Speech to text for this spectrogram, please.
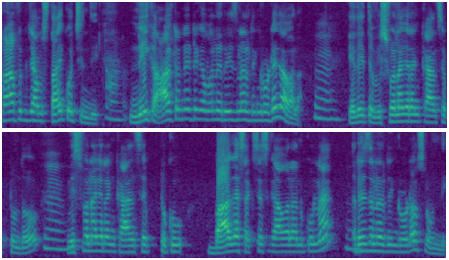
ట్రాఫిక్ జామ్ స్థాయికి వచ్చింది నీకు ఆల్టర్నేటివ్గా మళ్ళీ రీజనల్ రింగ్ రోడే కావాలా. ఏదైతే విశ్వనగరం కాన్సెప్ట్ ఉందో. విశ్వనగరం కాన్సెప్ట్కు బాగా సక్సెస్ కావాలనుకున్నా రీజనల్ రింగ్ రోడ్ అవసరం ఉంది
